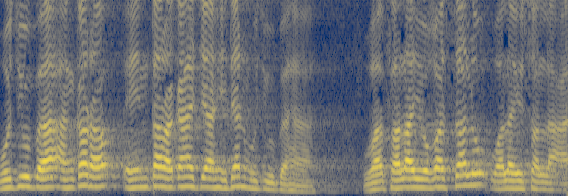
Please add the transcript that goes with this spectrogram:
Wujubah angkara intarakaha jahidan wujubah. Wa fala yughassalu wa la yusalla.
